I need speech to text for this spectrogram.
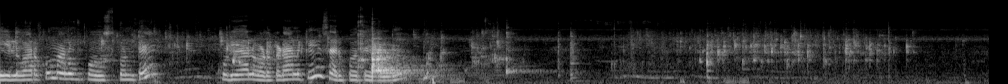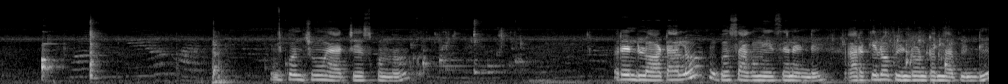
నీళ్ళ వరకు మనం పోసుకుంటే కుడియాలు ఉడకడానికి సరిపోతాయండి. ఇంకొంచెం యాడ్ చేసుకుందాం. రెండు లోటాలు ఇంకో సగం వేసానండి. అరకిలో పిండి ఉంటుంది ఆ పిండి.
